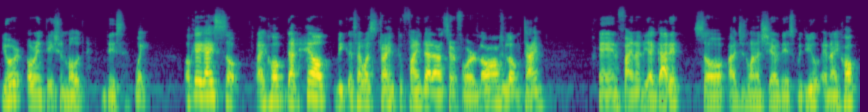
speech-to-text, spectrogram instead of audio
your orientation mode this way. Okay, guys. So I hope that helped because I was trying to find that answer for a long, long time, and finally I got it. So I just want to share this with you, and I hope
